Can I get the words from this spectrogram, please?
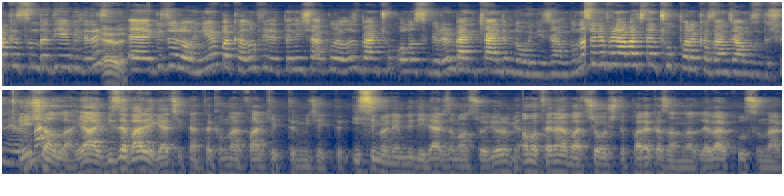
arkasında diyebiliriz. Evet. Ee, güzel oynuyor. Bakalım Fred'den inşallah gol alırız. Ben çok olası görüyorum. Ben kendim de oynayacağım bunu. Bu sene Fenerbahçe'den çok para kazanacağımızı düşünüyorum ben. İnşallah. Ya bize var ya gerçekten takımlar fark ettirmeyecektir. İsim önemli değil her zaman söylüyorum ya. Ama Fenerbahçe o işte para kazanlar, Leverkusen'lar,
